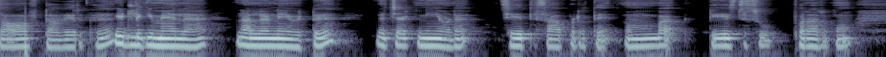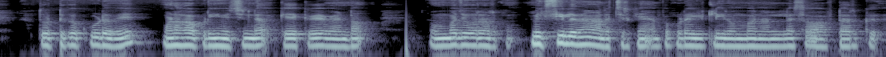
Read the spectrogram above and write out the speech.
சாஃப்டாகவே இருக்குது இட்லிக்கு மேலே நல்லெண்ணெய் விட்டு இந்த சட்னியோட சேர்த்து சாப்பிட்றது ரொம்ப டேஸ்ட்டு சூப்பராக இருக்கும். தொட்டுக்க கூடவே மிளகா பொடியும் வச்சுருந்தா கேட்கவே வேண்டாம். ரொம்ப ஜோராக இருக்கும். மிக்சியில் தான் அரைச்சிருக்கேன். அப்போ கூட இட்லி ரொம்ப நல்ல சாஃப்டாக இருக்குது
